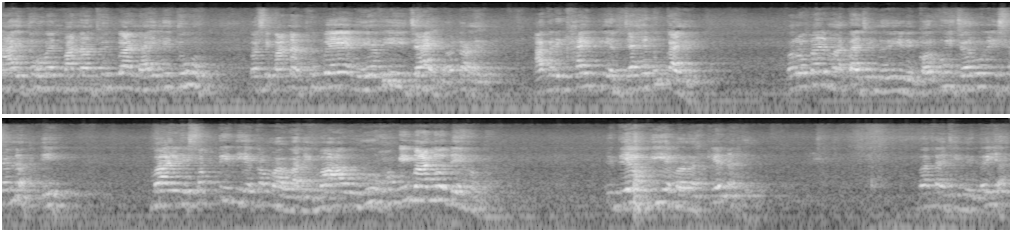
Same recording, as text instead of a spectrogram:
નાઈ ધોવે પાના ધૂપ્યા નાઈ લીધું. પછી બાના ધૂપે ને એવી જાય અટાળે. આગળ ખાઈ પીએ જાહે તું કાઈ બરોબર, માતાજીનું એને કરવું જરૂરી છે ને એ. મારી શક્તિ દીએ કમાવાની. મારું હું હકી માનો દે હમણાં. એ દેવ દીએ મારા કે ને માતાજીને દયા.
